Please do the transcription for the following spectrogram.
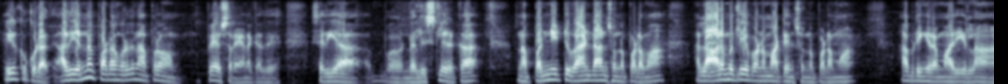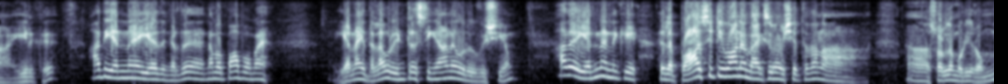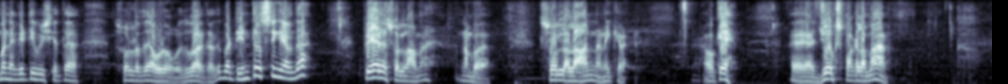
இருக்கக்கூடாது. அது என்ன படங்கிறது நான் அப்புறம் பேசுகிறேன் எனக்கு அது சரியாக இந்த லிஸ்ட்டில் இருக்கா? நான் பண்ணிட்டு வேண்டான்னு சொன்ன படமா? அல்ல ஆரம்பத்திலேயே பண்ண மாட்டேன்னு சொன்ன படமா? அப்படிங்கிற மாதிரியெல்லாம் இருக்குது அது என்ன ஏதுங்கிறது நம்ம பார்ப்போமே. ஏன்னா இதெல்லாம் ஒரு இன்ட்ரெஸ்டிங்கான ஒரு விஷயம். அதை என்ன இன்றைக்கி இதில் பாசிட்டிவான மேக்ஸிமம் விஷயத்தை தான் நான் சொல்ல முடியும். ரொம்ப நெகட்டிவ் விஷயத்த சொல்கிறது அவ்வளோ இதுவாக இருக்காது. பட் இன்ட்ரெஸ்டிங்காக இருந்தால் பேரை சொல்லாமல் நம்ம சொல்லலான்னு நினைக்கிறேன். ஓகே ஜோக்ஸ் பார்க்கலாமா?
